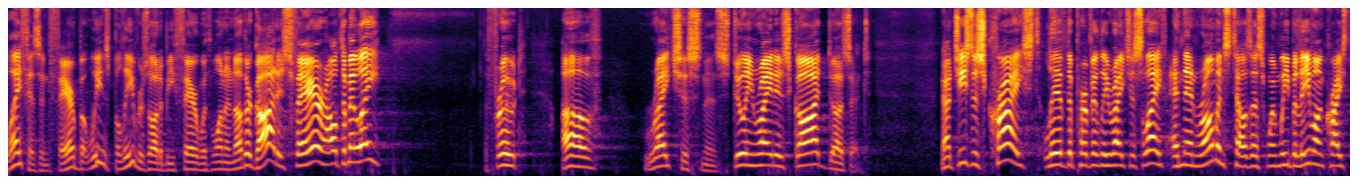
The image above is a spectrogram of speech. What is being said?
Life isn't fair, but we as believers ought to be fair with one another. God is fair, ultimately. The fruit of righteousness, doing right as God does it. Now, Jesus Christ lived a perfectly righteous life, and then Romans tells us when we believe on Christ,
